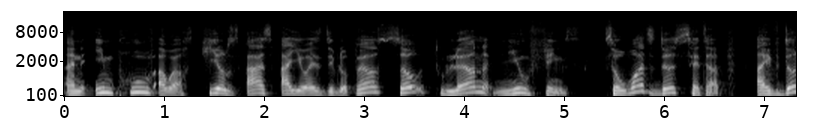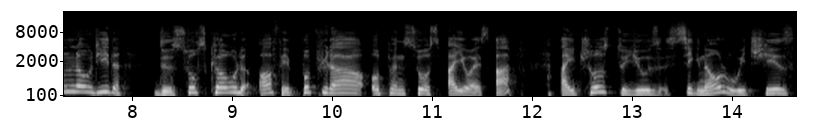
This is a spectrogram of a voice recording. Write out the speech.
and improve our skills as iOS developers, so to learn new things. So what's the setup? I've downloaded the source code of a popular open source iOS app. I chose to use Signal, which is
